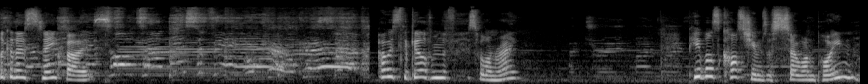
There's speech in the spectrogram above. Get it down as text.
Look at those snake bites. Oh, it's the girl from the first one, right? People's costumes are so on point.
